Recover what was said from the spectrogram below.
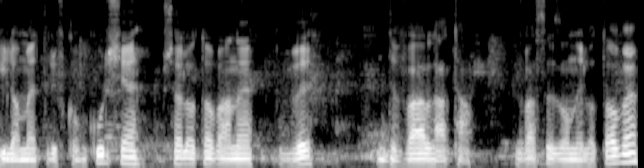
km w konkursie przelotowane w 2 lata. Dwa sezony lotowe.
